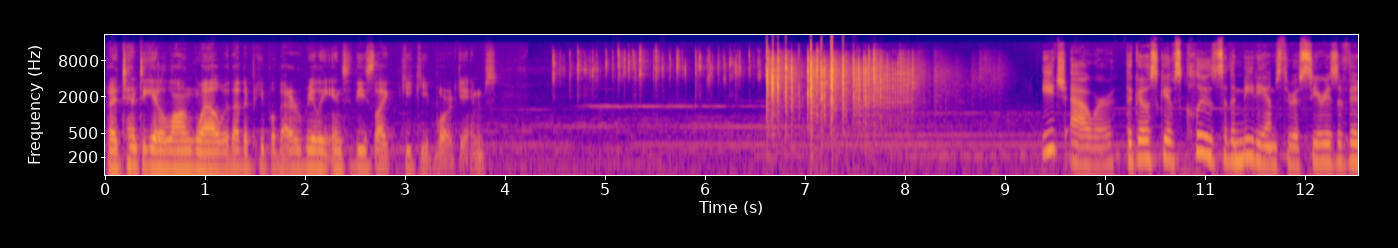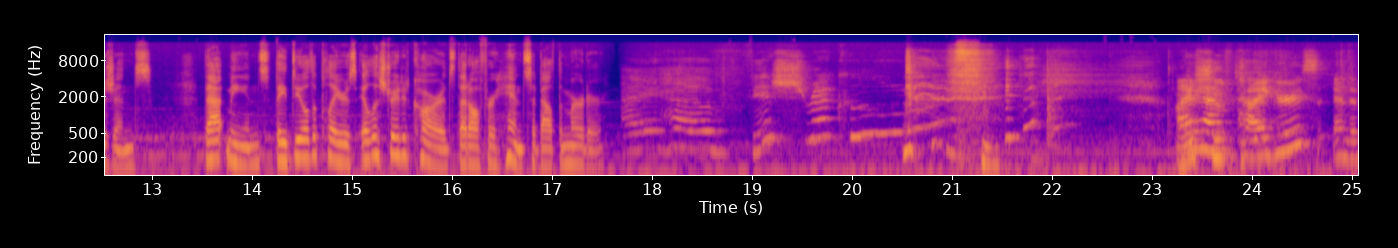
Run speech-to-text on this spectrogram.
but I tend to get along well with other people that are really into these like geeky board games. Each hour, the ghost gives clues to the mediums through a series of visions. That means they deal the players illustrated cards that offer hints about the murder. I have fish raccoon. I, I have tigers and a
